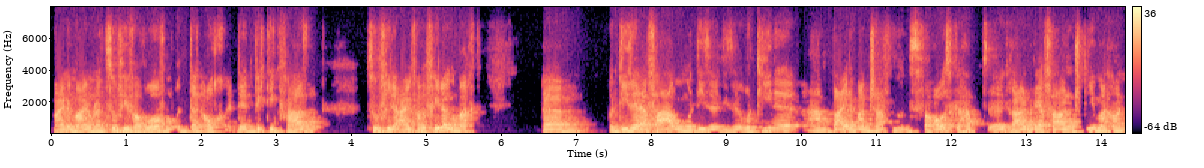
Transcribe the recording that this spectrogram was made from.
meine Meinung dann zu viel verworfen und dann auch in den wichtigen Phasen zu viele einfache Fehler gemacht. Ähm, und diese Erfahrung und diese, diese Routine haben beide Mannschaften uns vorausgehabt, äh, gerade mit erfahrenen Spielmachern.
